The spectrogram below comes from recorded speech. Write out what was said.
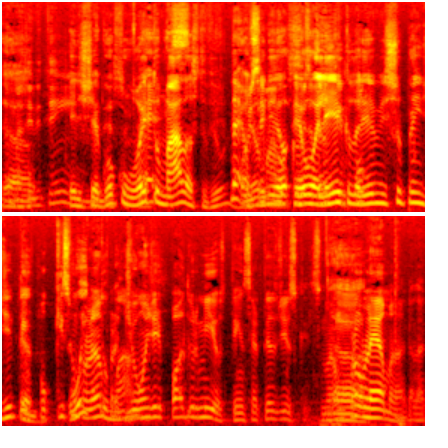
Mas ele tem. Ele chegou com oito É, malas, tu viu? Não, eu eu, eu, Cruzeiro olhei tem aquilo ali e me surpreendi, Tem Pedro. pouquíssimo Oito problema de onde ele pode dormir, eu tenho certeza disso. Isso não é um É. problema. Né?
